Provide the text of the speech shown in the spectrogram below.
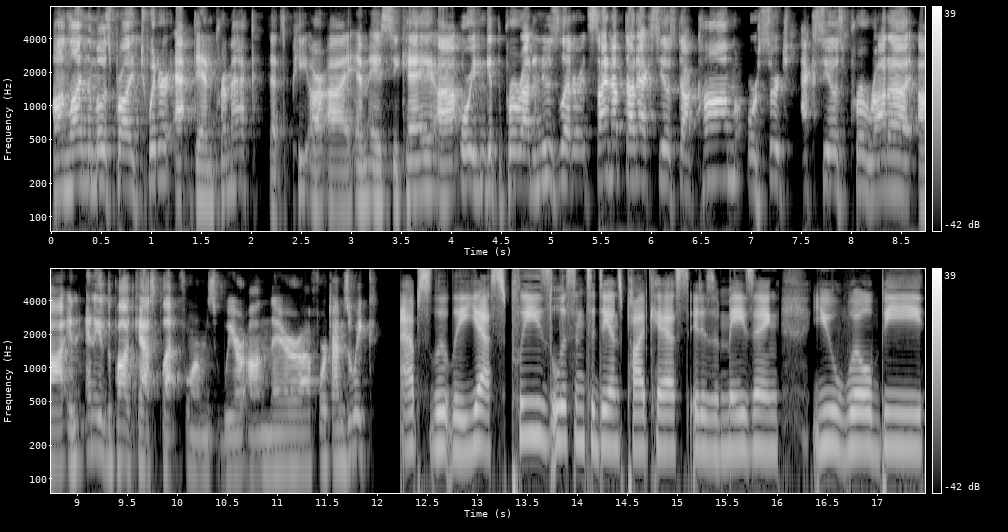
Online, the most probably Twitter at Dan Primack. That's P R I M A C K. Uh, or you can get the Pro Rata newsletter at signup.axios.com or search Axios Pro Rata uh, in any of the podcast platforms. We are on there uh, four times a week. Absolutely. Yes. Please listen to Dan's podcast. It is amazing. You will be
